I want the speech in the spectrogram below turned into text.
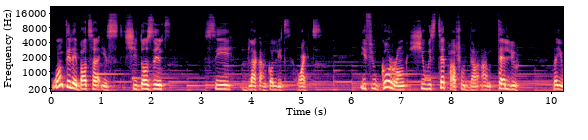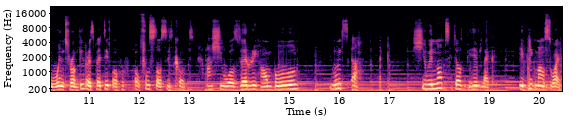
One thing about her is she doesn't see black and call it white. If you go wrong, she will step her foot down and tell you where you went wrong, irrespective of, of whose source is called. And she was very humble. You won't, ah, she will not just behave like a big man's wife.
